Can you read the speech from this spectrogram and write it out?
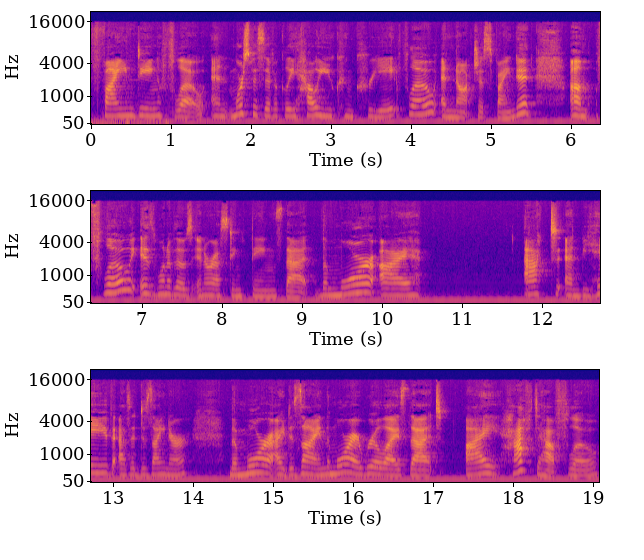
finding flow and more specifically how you can create flow and not just find it um, flow is one of those interesting things that the more i act and behave as a designer, the more I design, the more I realize that I have to have flow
